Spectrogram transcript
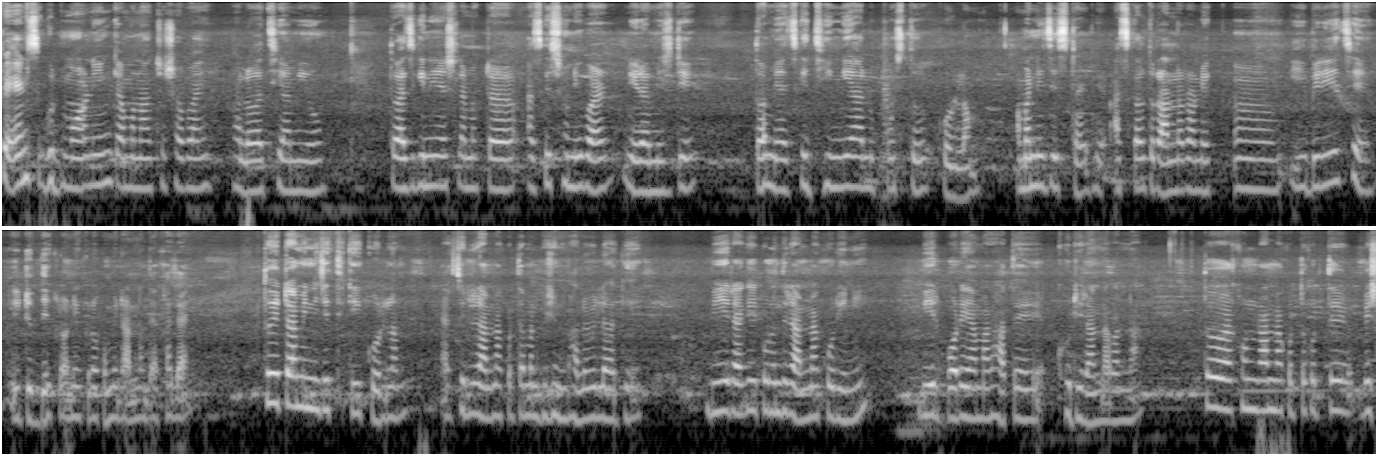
ফ্রেন্ডস গুড মর্নিং কেমন আছো সবাই? ভালো আছি আমিও। তো আজকে নিয়ে আসলাম একটা, আজকে শনিবার, নিরামিষ ডে তো আমি আজকে ঝিঙে আলু পোস্ত করলাম, আমার নিজের স্টাইলে। আজকাল তো রান্নার অনেক ই বেরিয়েছে, ইউটিউব দেখলে অনেক রকমের রান্না দেখা যায়। তো এটা আমি নিজের থেকেই করলাম। অ্যাকচুয়ালি রান্না করতে আমার ভীষণ ভালোই লাগে। বিয়ের আগে কোনো দিন রান্না করিনি। বিয়ের পরে আমার হাতে খুঁটি রান্না বান্না তো এখন রান্না করতে করতে বেশ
